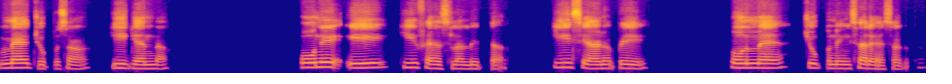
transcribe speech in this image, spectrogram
ਮੈਂ ਚੁੱਪ ਸਾਂ, ਕੀ ਕਹਿੰਦਾ? ਉਹਨੇ ਇਹ ਕੀ ਫੈਸਲਾ ਲਿੱਤਾ? ਕੀ ਸਿਆਣਪ ਏ? ਹੁਣ ਮੈਂ ਚੁੱਪ ਨਹੀਂ ਸਾ ਰਹਿ ਸਕਦਾ।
